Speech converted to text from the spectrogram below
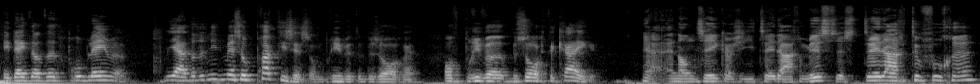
Ik denk dat het probleem. Ja, dat het niet meer zo praktisch is om brieven te bezorgen. Of brieven bezorgd te krijgen. Ja, en dan zeker als je die twee dagen mist. Dus twee dagen toevoegen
